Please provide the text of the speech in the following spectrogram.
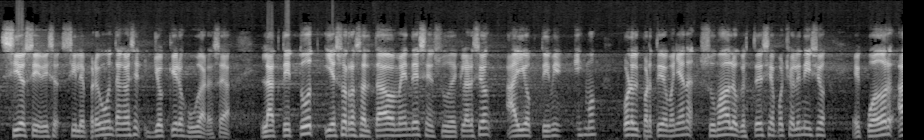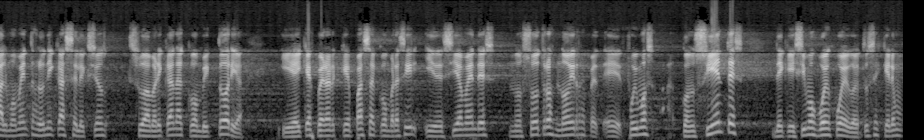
sí o sí. Dice, si le preguntan, a decir, yo quiero jugar. O sea, la actitud, y eso resaltaba Méndez en su declaración, hay optimismo por el partido de mañana, sumado a lo que usted decía, Pocho, al inicio, Ecuador al momento es la única selección sudamericana con victoria y hay que esperar qué pasa con Brasil. Y decía Méndez, nosotros no eh, fuimos conscientes de que hicimos buen juego, entonces queremos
